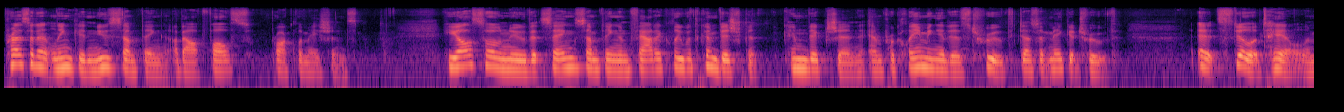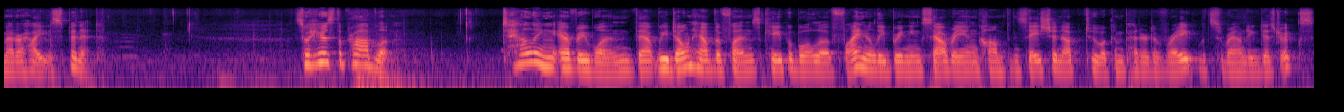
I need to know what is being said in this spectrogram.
President Lincoln knew something about false proclamations. He also knew that saying something emphatically with conviction, conviction and proclaiming it as truth doesn't make it truth. It's still a tale, no matter how you spin it. So here's the problem. Telling everyone that we don't have the funds capable of finally bringing salary and compensation up to a competitive rate with surrounding districts,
